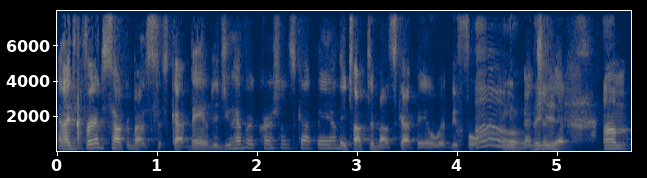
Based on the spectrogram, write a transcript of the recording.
And I forgot to talk about Scott Baio. Did you have a crush on Scott Baio? They talked about Scott Baio before. Oh, you they mentioned did. it. Um,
